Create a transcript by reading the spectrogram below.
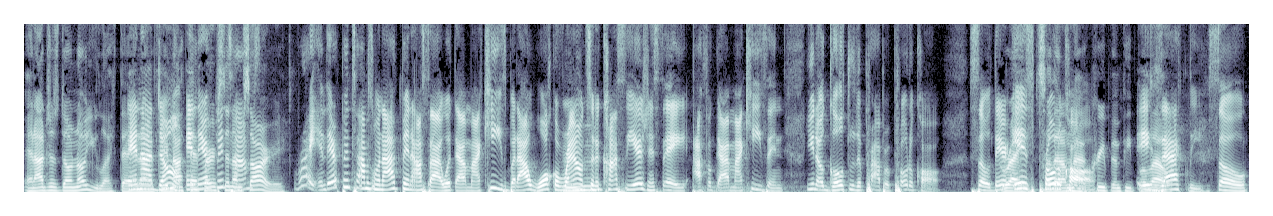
And I just don't know you like that. And I don't. not And that there have been person, I'm times- sorry. Right. And there have been times when I've been outside without my keys, but I walk around to the concierge and say, I forgot my keys and, you know, go through the proper protocol. So there is Right, so I'm protocol. not creeping people out. exactly. So,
